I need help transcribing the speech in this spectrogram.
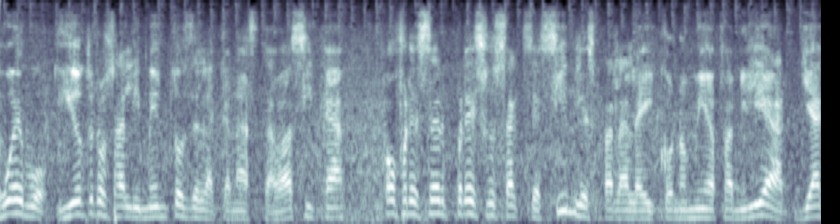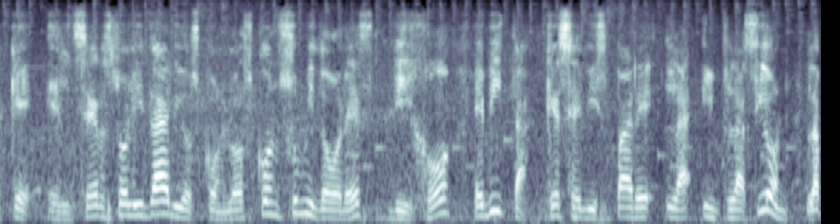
huevo y otros alimentos de la canasta básica ofrecer precios accesibles para la economía familiar, ya que el ser solidarios con los consumidores, dijo, evita que se dispare la inflación. La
